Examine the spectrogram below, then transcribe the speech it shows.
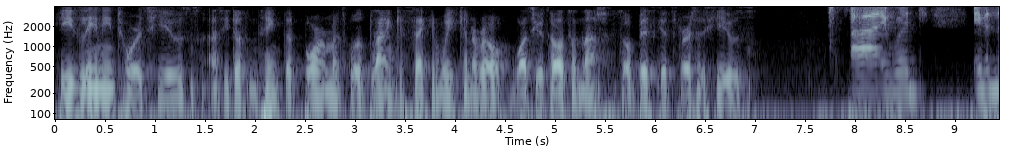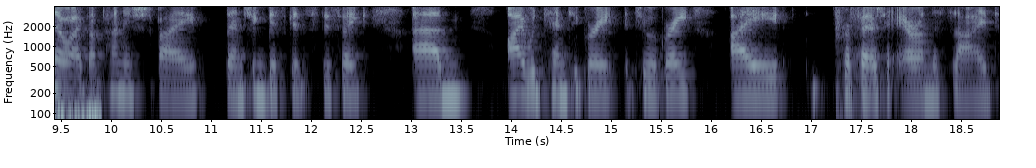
He's leaning towards Hughes as he doesn't think that Bournemouth will blank a second week in a row. What's your thoughts on that? So Biscuits versus Hughes. I would, even though I got punished by benching Biscuits this week, um, I would tend to agree. To agree, I prefer to err on the side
